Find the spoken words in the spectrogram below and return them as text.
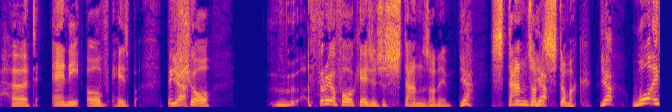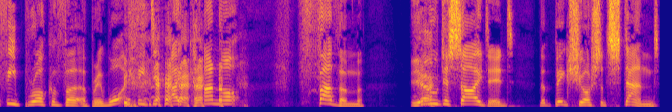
hurt any of his? Big Yeah. Show, three or four occasions, just stands on him. Yeah. Stands on Yep. his stomach. Yep. What if he broke a vertebrae? What if he did? I cannot fathom Yeah. who decided that Big Show should stand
